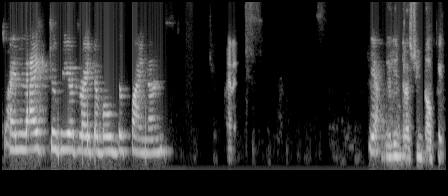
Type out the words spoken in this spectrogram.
So I like to be a write about the finance. Finance. Yeah. Really interesting topic.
